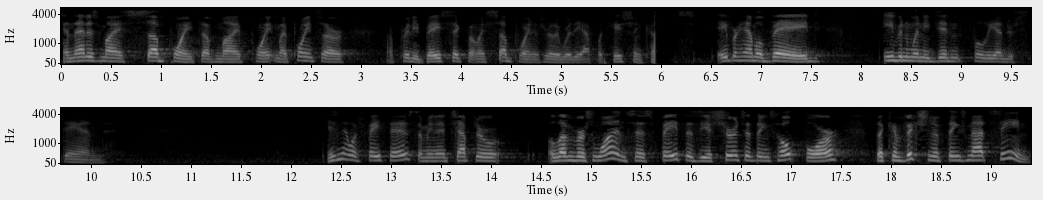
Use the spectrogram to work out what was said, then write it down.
And that is my sub point of my point. My points are, are pretty basic, but my sub point is really where the application comes. Abraham obeyed even when he didn't fully understand. Isn't that what faith is? I mean, in chapter 11, verse 1 says, Faith is the assurance of things hoped for, the conviction of things not seen.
